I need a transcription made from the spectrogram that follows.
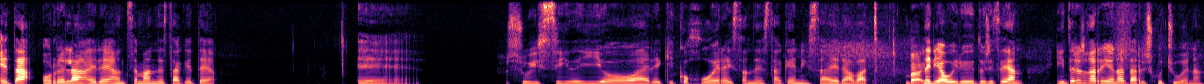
Eta horrela ere antzeman dezakete e, suizidioarekiko joera izan dezaken izaera bat. Bai. Neri hau iruditu zitzaidan interesgarriena eta arriskutsuena.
